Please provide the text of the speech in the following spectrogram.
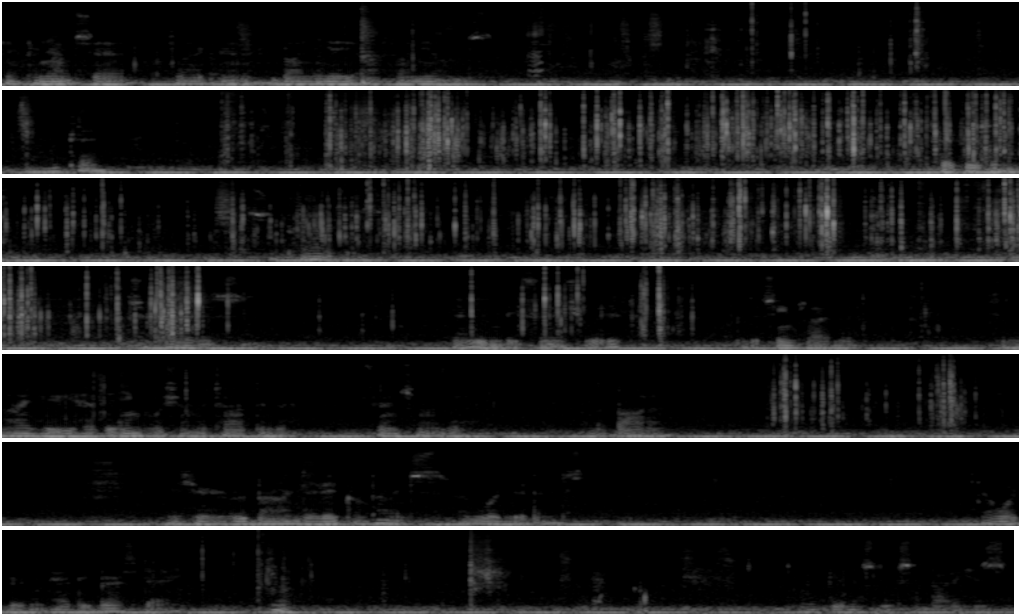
Can't pronounce that flag banner. Bonnier Affanions. Okay. Peppers and surprises. Surprises. That wouldn't be French, would it? But it seems like the, the line here, you have the English on the top and the French on the on the bottom. Here's your Ruban de Recompense award ribbons. Award ribbon, happy birthday. Hmm. Oh goodness, look, somebody has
